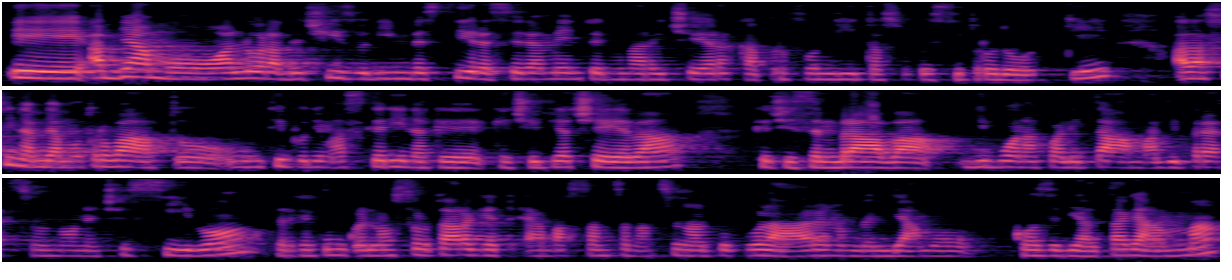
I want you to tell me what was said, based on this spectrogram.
E abbiamo allora deciso di investire seriamente in una ricerca approfondita su questi prodotti. Alla fine abbiamo trovato un tipo di mascherina che, che, ci piaceva, che ci sembrava di buona qualità ma di prezzo non eccessivo, perché comunque il nostro target è abbastanza nazional popolare, non vendiamo cose di alta gamma,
